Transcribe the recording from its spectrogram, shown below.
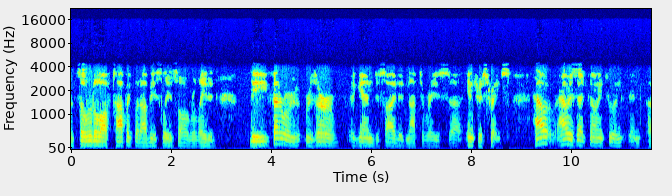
it's a little off topic, but obviously it's all related. The Federal Reserve again decided not to raise uh, interest rates. How how is that going to uh,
